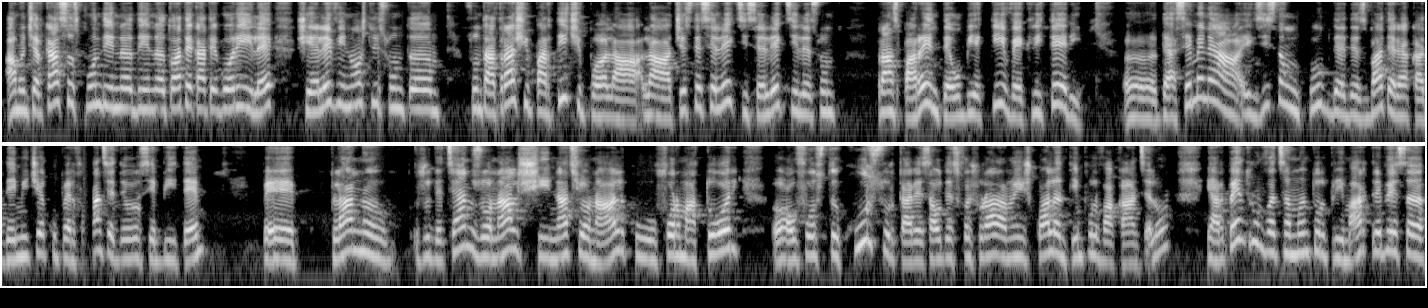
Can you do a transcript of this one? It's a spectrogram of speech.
am încercat să spun din, din toate categoriile și elevii noștri sunt, uh, sunt atrași și participă la, la aceste selecții. Selecțiile sunt transparente, obiective, criterii. Uh, de asemenea, există un club de dezbatere academice cu performanțe deosebite pe plan uh, județean, zonal și național, cu formatori, uh, au fost cursuri care s-au desfășurat la noi în școală în timpul vacanțelor, iar pentru învățământul primar trebuie să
